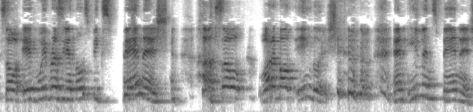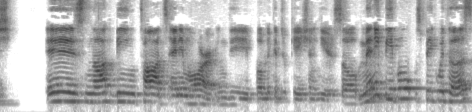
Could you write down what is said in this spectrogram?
So if we Brazilians don't speak Spanish, so what about English? and even Spanish is not being taught anymore in the public education here. So many people speak with us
